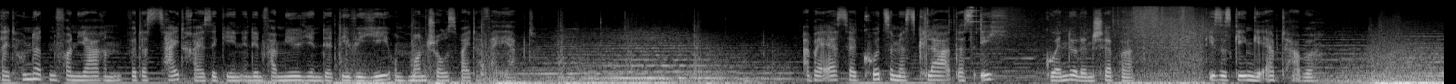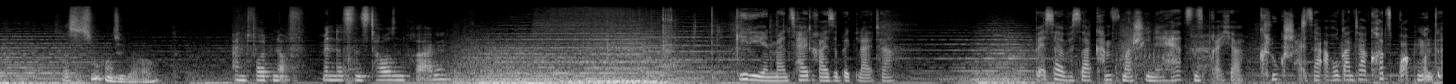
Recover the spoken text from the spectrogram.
Seit Hunderten von Jahren wird das Zeitreisegehen in den Familien der Devilliers und Montrose weiter vererbt. Aber erst seit kurzem ist klar, dass ich, Gwendolyn Shepard, dieses Gen geerbt habe. Was suchen Sie überhaupt? Antworten auf mindestens tausend Fragen. Gideon, mein Zeitreisebegleiter. Besserwisser, Kampfmaschine, Herzensbrecher, Klugscheißer, arroganter Kotzbrocken und.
